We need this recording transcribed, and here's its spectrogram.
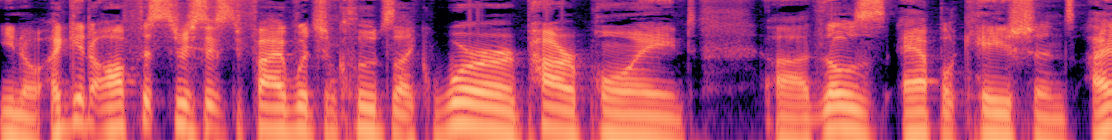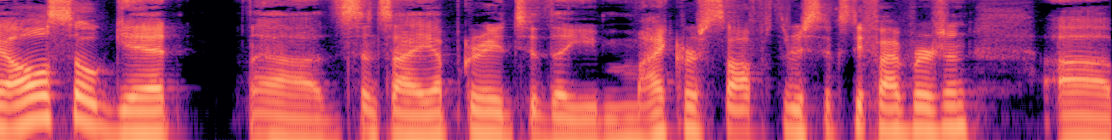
you know, I get Office 365, which includes like Word, PowerPoint, uh, those applications. I also get, uh, since I upgraded to the Microsoft 365 version, uh,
